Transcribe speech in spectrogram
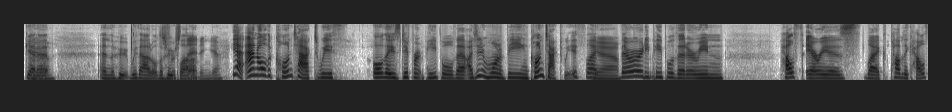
get Yeah. it and the hoop without all the It's hoopla. Yeah. Yeah, and all the contact with all these different people that I didn't want to be in contact with. Like Yeah. there are already people that are in health areas, like public health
